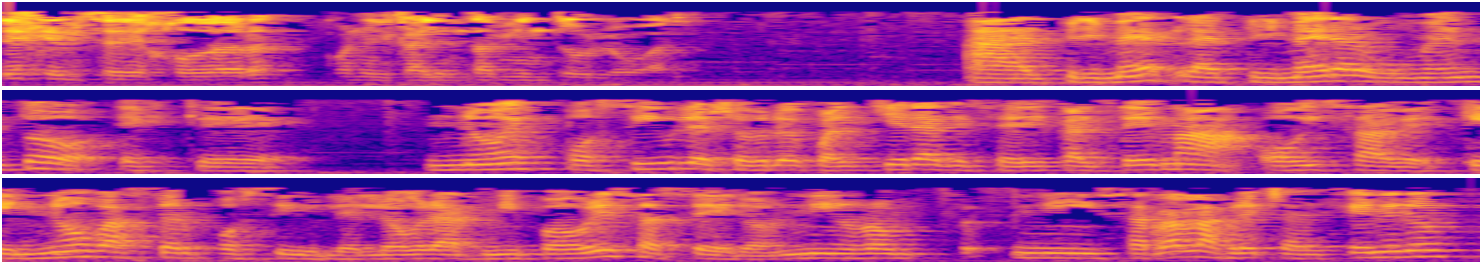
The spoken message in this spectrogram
déjense de joder con el calentamiento global. Ah, el primer, el primer argumento es que no es posible, yo creo que cualquiera que se dedica al tema hoy sabe que no va a ser posible lograr ni pobreza cero, ni, ni cerrar las brechas de género,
